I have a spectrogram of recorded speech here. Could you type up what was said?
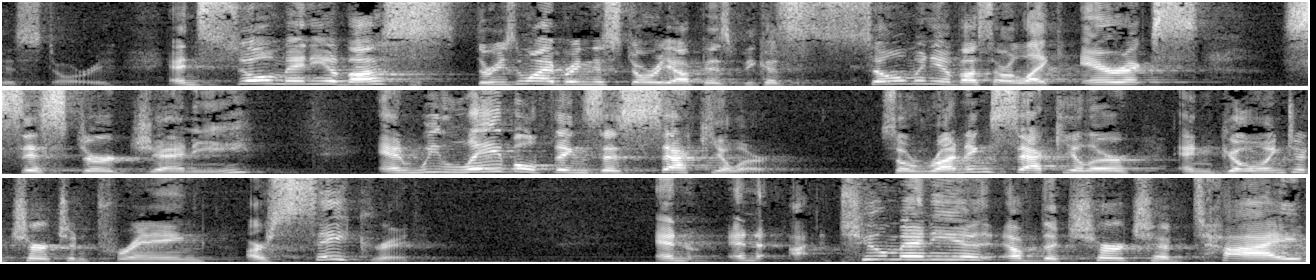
his story. And so many of us, the reason why I bring this story up is because so many of us are like Eric's sister Jenny, and we label things as secular. So running secular and going to church and praying are sacred. And, and uh, too many of the church have tied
